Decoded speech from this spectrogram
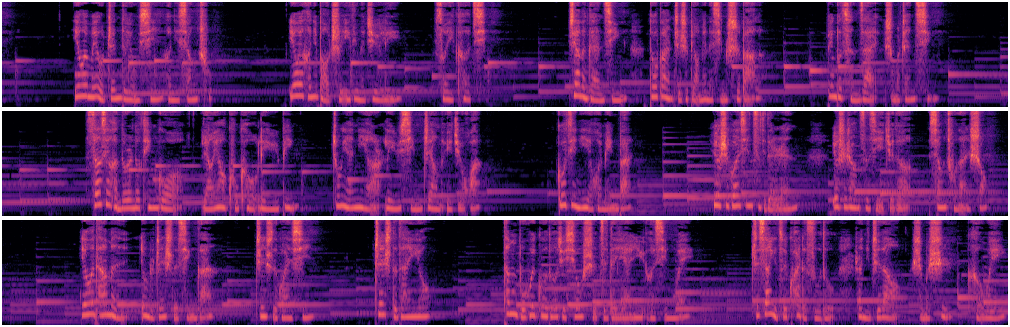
因为没有真的用心和你相处，因为和你保持一定的距离，所以客气。这样的感情多半只是表面的形式罢了。并不存在什么真情。相信很多人都听过“良药苦口利于病，忠言逆耳利于行”这样的一句话。估计你也会明白，越是关心自己的人，越是让自己觉得相处难受。因为他们用着真实的情感、真实的关心、真实的担忧，他们不会过多去修饰自己的言语和行为。只想以最快的速度让你知道什么事可为，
